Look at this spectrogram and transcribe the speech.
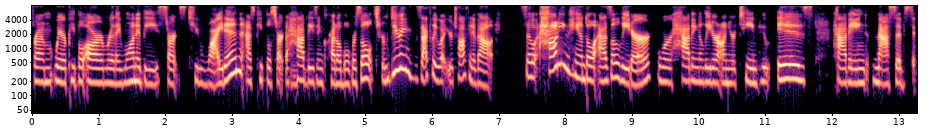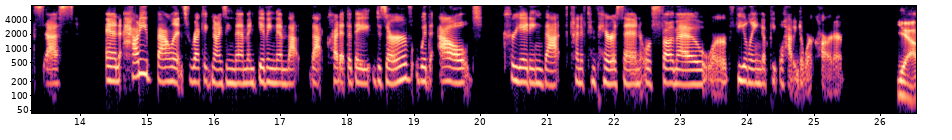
from where people are and where they want to be starts to widen as people start to have these incredible results from doing exactly what you're talking about. So, how do you handle as a leader or having a leader on your team who is having massive success and how do you balance recognizing them and giving them that that credit that they deserve without creating that kind of comparison or FOMO or feeling of people having to work harder? Yeah.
